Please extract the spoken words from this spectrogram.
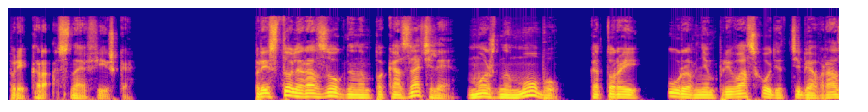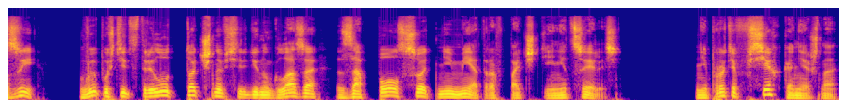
прекрасная фишка. При столь разогнанном показателе можно мобу, который уровнем превосходит тебя в разы, выпустить стрелу точно в середину глаза за полсотни метров, почти не целясь. Не против всех, конечно,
